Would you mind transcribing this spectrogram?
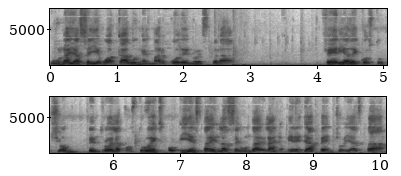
Una ya se llevó a cabo en el marco de nuestra feria de construcción dentro de la Constru Expo y esta es la segunda del año. Miren, ya Pencho ya está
